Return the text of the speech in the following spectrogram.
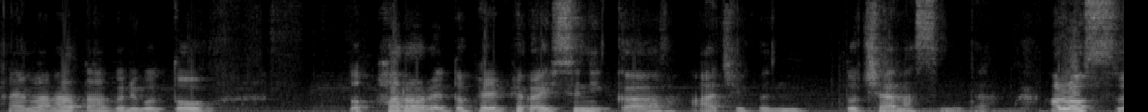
할만하다. 그리고 또, 또 8월에 또 벨페가 있으니까 아직은 놓지 않았습니다. 칼러스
